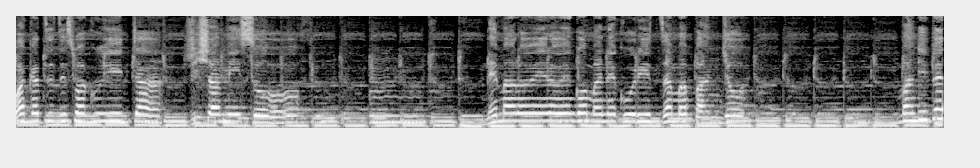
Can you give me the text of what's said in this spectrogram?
Wakadzidziswa kuita zvishamiso. Mm. nemarovero engoma nekuridza mabhanjo mandipe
